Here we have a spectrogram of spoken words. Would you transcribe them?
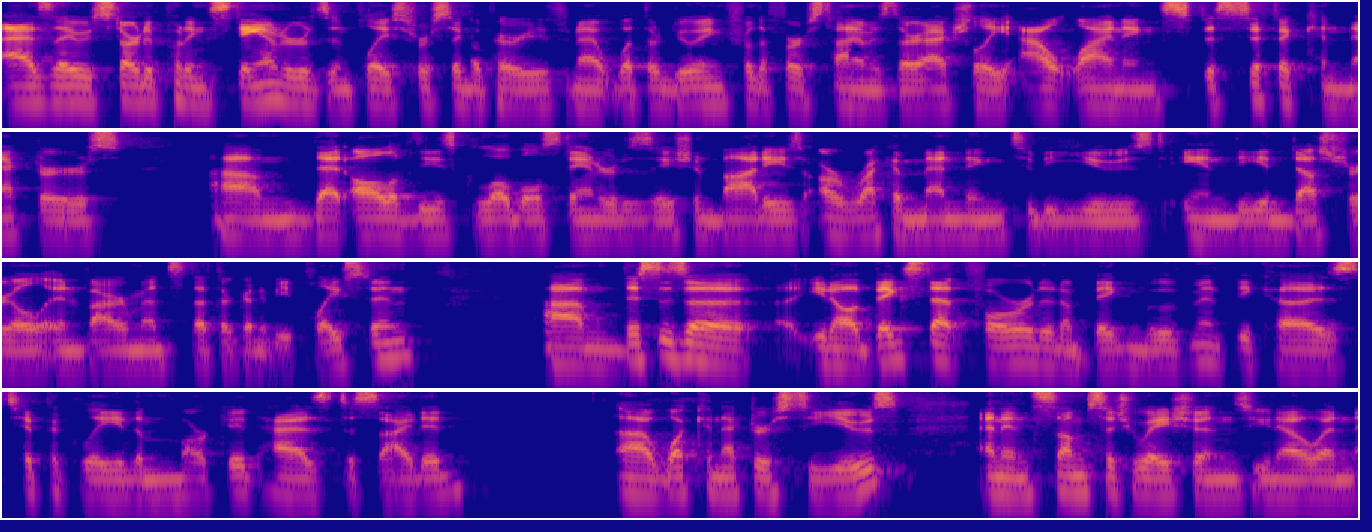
as they started putting standards in place for single pair Ethernet, what they're doing for the first time is they're actually outlining specific connectors um, that all of these global standardization bodies are recommending to be used in the industrial environments that they're going to be placed in. Um, this is a you know a big step forward and a big movement because typically the market has decided uh, what connectors to use, and in some situations you know an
